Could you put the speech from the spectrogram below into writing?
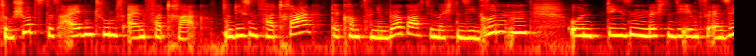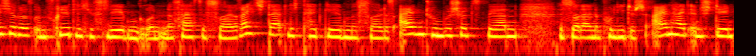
zum Schutz des Eigentums einen Vertrag. Und diesen Vertrag, der kommt von dem Bürger aus, den möchten sie gründen und diesen möchten sie eben für ein sicheres und friedliches Leben gründen. Das heißt, es soll Rechtsstaatlichkeit geben, es soll das Eigentum geschützt werden, es soll eine politische Einheit entstehen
